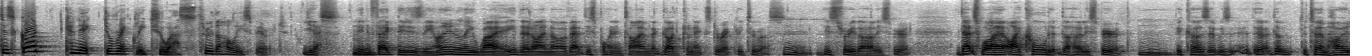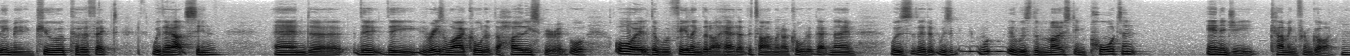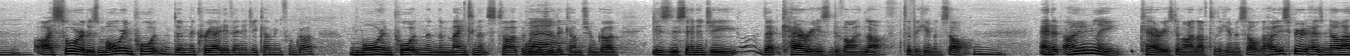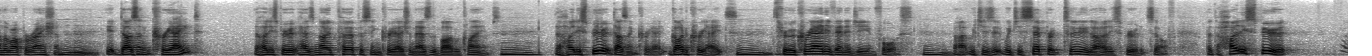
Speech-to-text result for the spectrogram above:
Does God connect directly to us through the Holy Spirit? Yes. Mm-hmm. In fact, it is the only way that I know of at this point in time that God connects directly to us mm. is through the Holy Spirit. That's why I called it the Holy Spirit mm. because it was the, the, the term holy meaning pure, perfect, without sin, and uh, the, the the reason why I called it the Holy Spirit or or the feeling that I had at the time when I called it that name was that it was it was the most important energy coming from God. Hmm. I saw it as more important than the creative energy coming from God, more important than the maintenance type of energy that comes from God is this energy that carries divine love to the human soul. Hmm. And it only carries divine love to the human soul. The Holy Spirit has no other operation. Hmm. It doesn't create. The Holy Spirit has no purpose in creation, as the Bible claims. Hmm. The Holy Spirit doesn't create. God creates hmm. through a creative energy and force, hmm. right, which is which is separate to the Holy Spirit itself. But the Holy Spirit,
